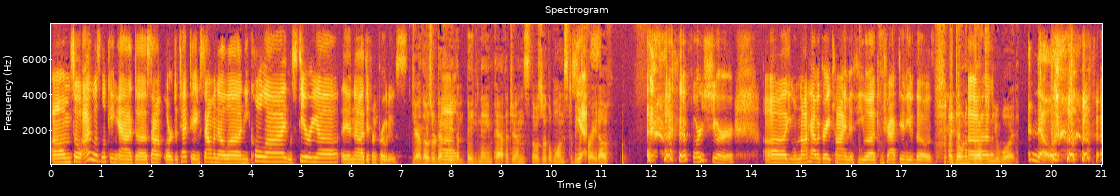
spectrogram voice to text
Um, so I was looking at uh, sal- or detecting Salmonella, E. coli, Listeria in uh, different produce. Yeah, those are definitely the Um, big name pathogens. Those are the ones to be Yes. afraid of. For sure. Uh, you will not have a great time if you uh, contract any of those. I don't imagine Uh, you would. No.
